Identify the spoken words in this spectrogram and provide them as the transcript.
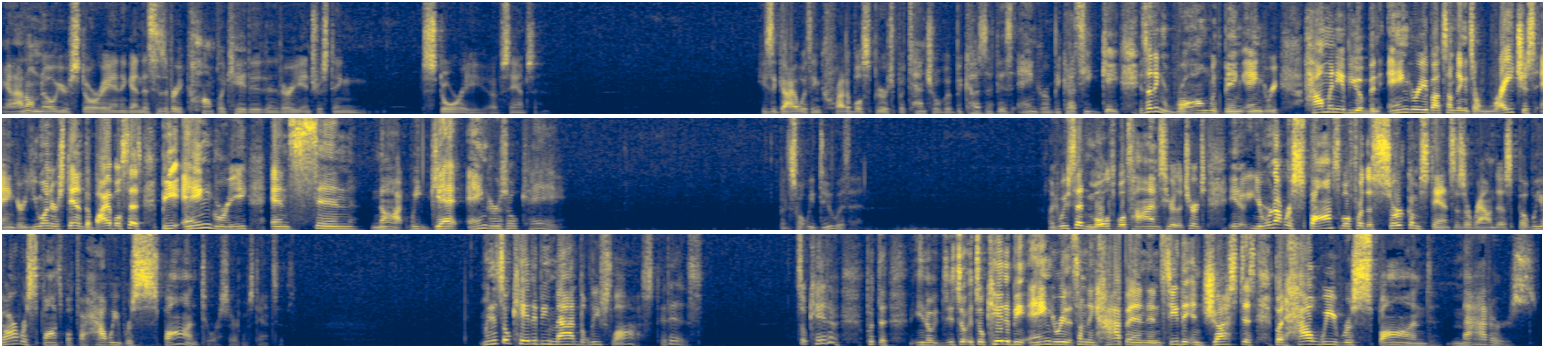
Again, I don't know your story, and again, this is a very complicated and very interesting story of Samson. He's a guy with incredible spiritual potential, but because of his anger and because he gave, there's nothing wrong with being angry. How many of you have been angry about something? It's a righteous anger. You understand the Bible says, be angry and sin not. We get anger is okay but it's what we do with it. Like we've said multiple times here at the church, you know, you're not responsible for the circumstances around us, but we are responsible for how we respond to our circumstances. I mean, it's okay to be mad the Leafs lost. It is. It's okay to put the, you know, it's, it's okay to be angry that something happened and see the injustice, but how we respond matters.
